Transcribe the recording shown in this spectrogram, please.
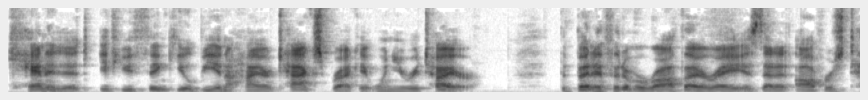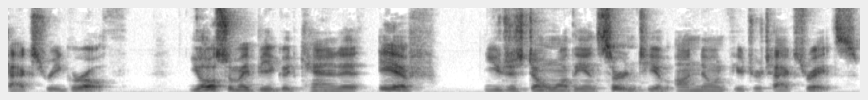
candidate if you think you'll be in a higher tax bracket when you retire. The benefit of a Roth IRA is that it offers tax free growth. You also might be a good candidate if you just don't want the uncertainty of unknown future tax rates.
